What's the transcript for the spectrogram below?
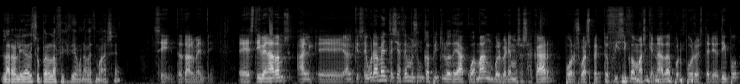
la realidad supera la ficción una vez más, ¿eh? Sí, totalmente. Eh, Steven Adams, al, eh, al que seguramente si hacemos un capítulo de Aquaman volveremos a sacar por su aspecto físico, más que nada, por puro estereotipo,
